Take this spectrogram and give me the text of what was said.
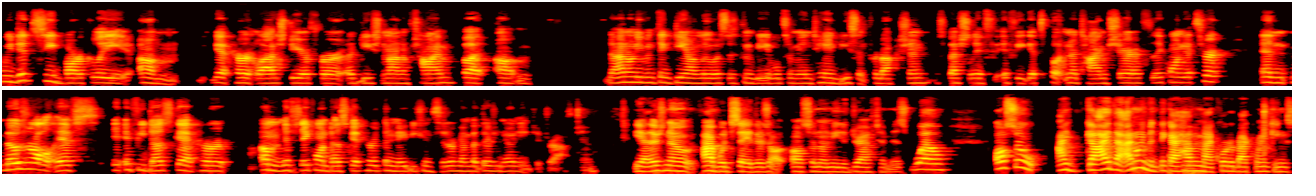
we did see Barkley um, get hurt last year for a decent amount of time, but um, I don't even think Dion Lewis is going to be able to maintain decent production, especially if, if he gets put in a timeshare if Saquon gets hurt. And those are all ifs. If he does get hurt, um, if Saquon does get hurt, then maybe consider him, but there's no need to draft him. Yeah, there's no. I would say there's also no need to draft him as well. Also, I guy that I don't even think I have in my quarterback rankings.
